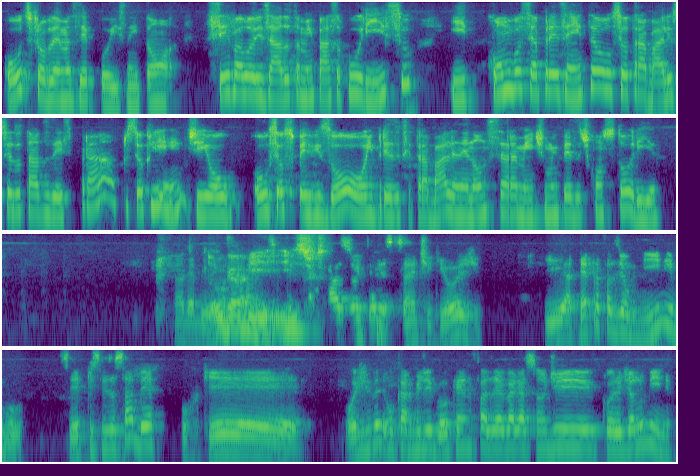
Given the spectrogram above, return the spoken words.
outros problemas depois, né? Então, ser valorizado também passa por isso e como você apresenta o seu trabalho e os resultados desse para o seu cliente, ou o seu supervisor, ou a empresa que você trabalha, né? não necessariamente uma empresa de consultoria. Não, Gabi, o Gabi, isso. Um caso interessante aqui hoje, e até para fazer o mínimo, você precisa saber, porque hoje o cara me ligou querendo fazer avaliação de cloro de alumínio.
